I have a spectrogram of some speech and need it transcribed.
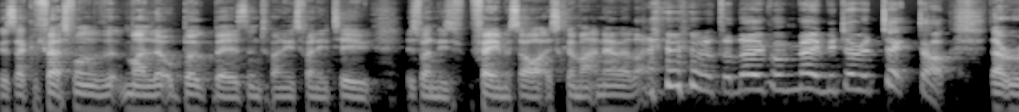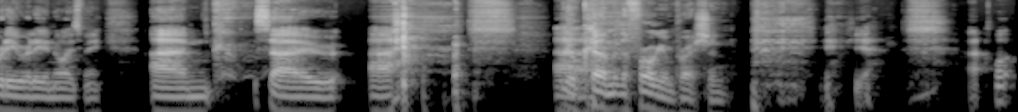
because i confess one of the, my little bugbears in 2022 is when these famous artists come out and they're like the label made me do a tiktok that really really annoys me um so uh, Your uh, Kermit the Frog impression. yeah. Uh, what,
